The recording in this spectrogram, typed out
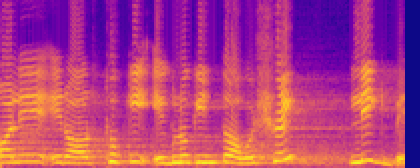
বলে, এর অর্থ কি, এগুলো কিন্তু অবশ্যই লিখবে।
